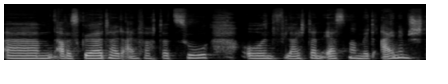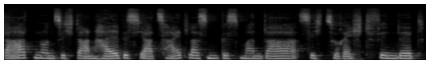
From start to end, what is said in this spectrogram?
ähm, aber es gehört halt einfach dazu und vielleicht dann erstmal mit einem starten und sich da ein halbes Jahr Zeit lassen, bis man da sich zurechtfindet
